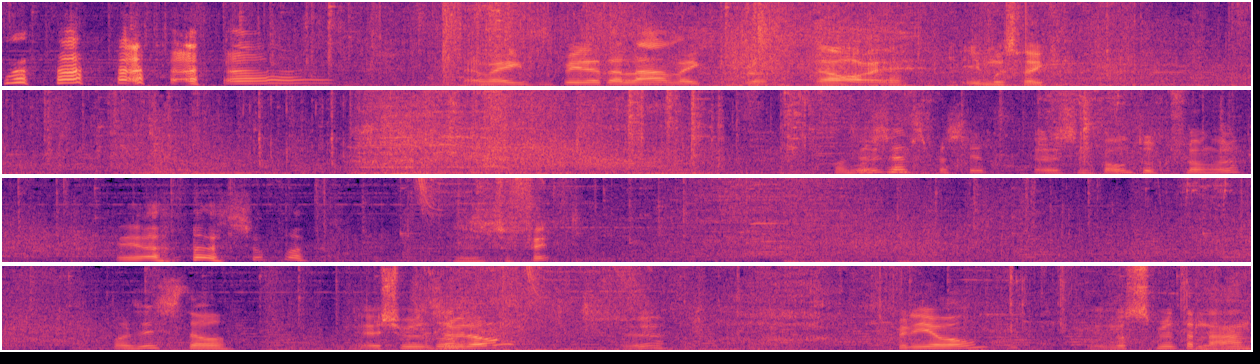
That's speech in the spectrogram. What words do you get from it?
Ja, bin ich nicht allein weggeflogen. Ja, aber. Ich muss weg. Was Wo ist ist er? jetzt passiert? Da ist ein Baum durchgeflogen, oder? Ja, super. Das ist zu fett. Was ist da? Er ist schon Ist wieder er da. wieder? Ja. Bin ich aber unten? Lass es mir allein.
